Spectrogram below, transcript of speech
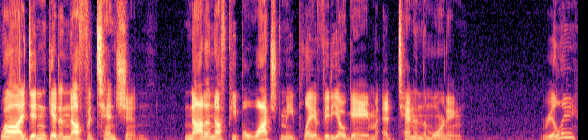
Well, I didn't get enough attention. Not enough people watched me play a video game at 10 in the morning. Really?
